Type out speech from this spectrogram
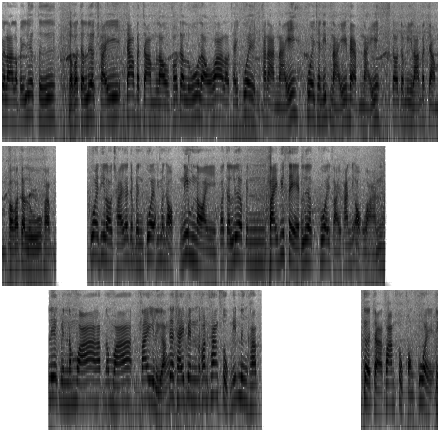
เวลาเราไปเลือกซื้อ เราก็จะเลือกใช้เจ้าประจำเราเขาจะรู้เราว่าเราใช้กล้วยขนาดไหน กล้วยชนิดไหนแบบไหนเราจะมีร้านประจำเขาก็จะรู้ครับกล้วยที่เราใช้ก็จะเป็นกล้วยที่มันออกนิ่มหน่อย ก็จะเลือกเป็นไซส์พิเศษ เลือกกล้วยสายพันธุ์ที่ออกหวาน เรียกเป็นน้ำว้าครับ น้ำว้าไส้เหลืองจะใช้เป็นค่อนข้างสุกนิดนึงครับ เกิดจากความสุกของกล้วย จ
